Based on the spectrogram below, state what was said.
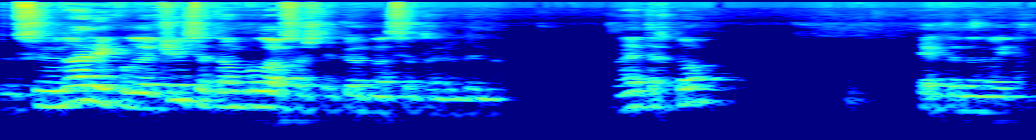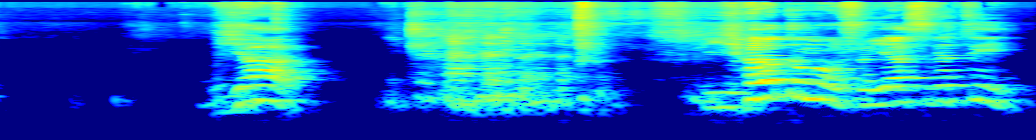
в семінарії, коли я вчився, там була все ж таки одна свята людина. Знаєте хто? Як ви думаєте? Я! Я думав, що я святий.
